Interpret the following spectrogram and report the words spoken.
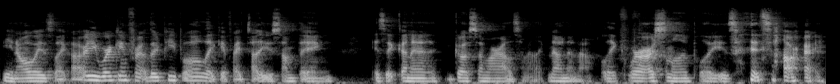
you know, always like, oh, "Are you working for other people? Like if I tell you something." Is it gonna go somewhere else? And we're like, no, no, no. Like we're Arsenal employees. it's all right.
